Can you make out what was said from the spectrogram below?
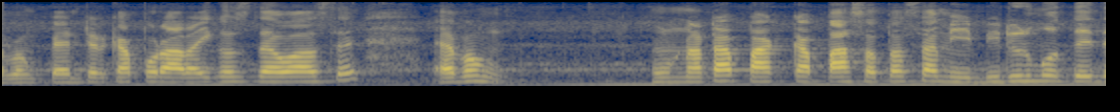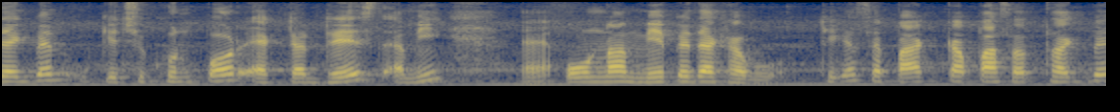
এবং প্যান্টের কাপড় আড়াই গজ দেওয়া আছে এবং ওড়নাটা পাক্কা পাঁচ হাত আছে। আমি ভিডিওর মধ্যেই দেখবেন, কিছুক্ষণ পর একটা ড্রেস আমি ওড়না মেপে দেখাবো। ঠিক আছে? পাক্কা হাত থাকবে,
